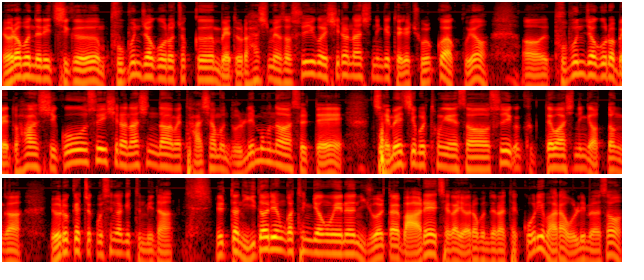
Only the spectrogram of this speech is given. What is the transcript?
여러분들이 지금 부분적으로 조금 매도를 하시면서 수익을 실현하시는 게 되게 좋을 것 같고요. 어, 부분적으로 매도하시고 수익 실현하신 다음에 다시 한번 눌림목 나왔을 때 재매집을 통해서 수익을 극대화하시는 게 어떤가 이렇게 조금 생각이 듭니다. 일단 이더리움 같은 경우에는 6월달 말에 제가 여러분들한테 꼬리 말아 올리면서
